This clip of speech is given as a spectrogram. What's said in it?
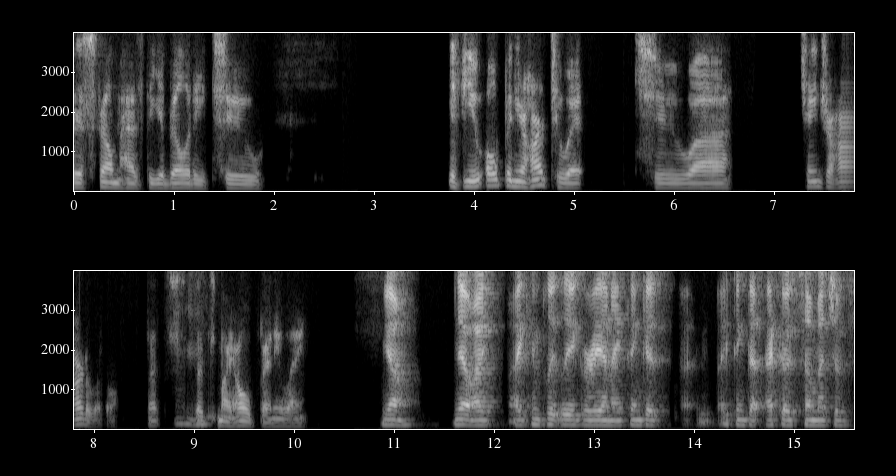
this film has the ability to if you open your heart to it to uh change your heart a little. That's mm-hmm. that's my hope anyway. Yeah. No i i completely agree and i think it i think that echoes so much of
